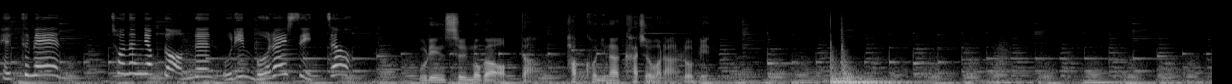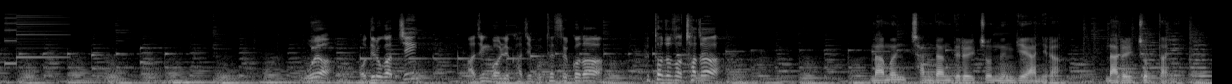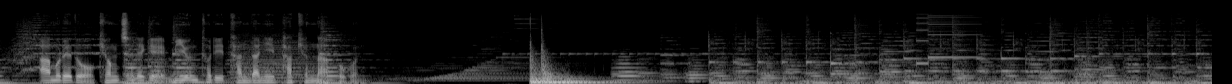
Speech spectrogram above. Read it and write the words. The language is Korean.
배트맨, 초능력도 없는 우린 뭘 할 수 있죠? 우린 쓸모가 없다. 팝콘이나 가져와라, 로빈. 뭐야 어디로 갔지? 아직 멀리 가지 못했을 거다 흩어져서 찾아 남은 잔당들을 쫓는 게 아니라 나를 쫓다니. 아무래도 경찰에게 미운 털이 단단히 박혔나 보군.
